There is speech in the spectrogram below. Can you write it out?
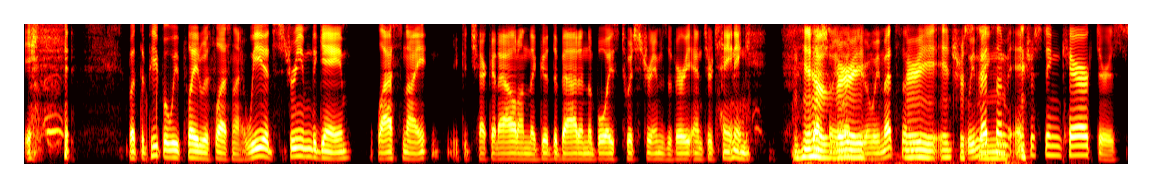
but the people we played with last night, we had streamed the game last night. You could check it out on the Good, the Bad, and the Boys Twitch streams. A very entertaining Yeah, it was very. We met some. very interesting. we met some interesting characters.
